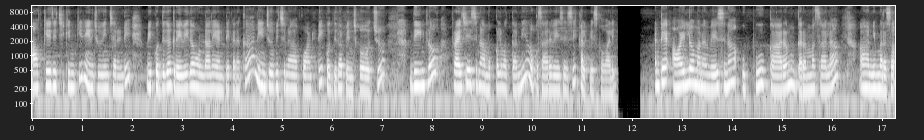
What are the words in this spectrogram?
హాఫ్ కేజీ చికెన్కి నేను చూపించానండి. మీకు కొద్దిగా గ్రేవీగా ఉండాలి అంటే కనుక నేను చూపించిన క్వాంటిటీ కొద్దిగా పెంచుకోవచ్చు. దీంట్లో ఫ్రై చేసిన ముక్కలు మొత్తాన్ని ఒకసారి వేసేసి కలిపేసుకోవాలి. అంటే ఆయిల్లో మనం వేసిన ఉప్పు కారం గరం మసాలా నిమ్మరసం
